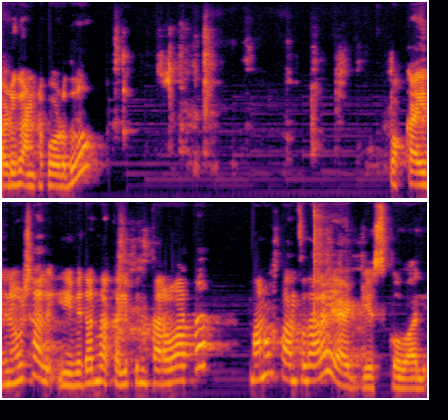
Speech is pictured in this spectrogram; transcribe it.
అడుగు అంటకూడదు. ఒక ఐదు నిమిషాలు ఈ విధంగా కలిపిన తర్వాత మనం పంచదార యాడ్ చేసుకోవాలి.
